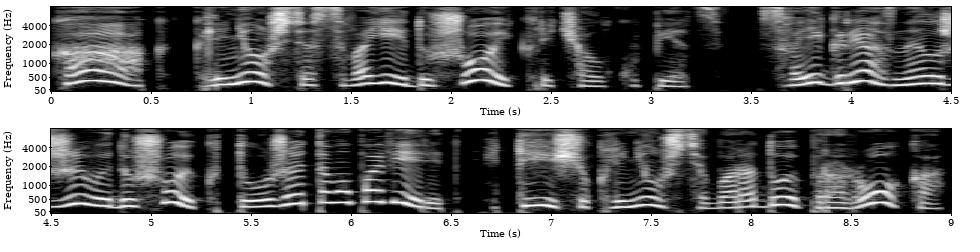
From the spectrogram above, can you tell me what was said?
«Как? Клянешься своей душой?» — кричал купец. «Своей грязной лживой душой кто же этому поверит? И ты еще клянешься бородой пророка,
